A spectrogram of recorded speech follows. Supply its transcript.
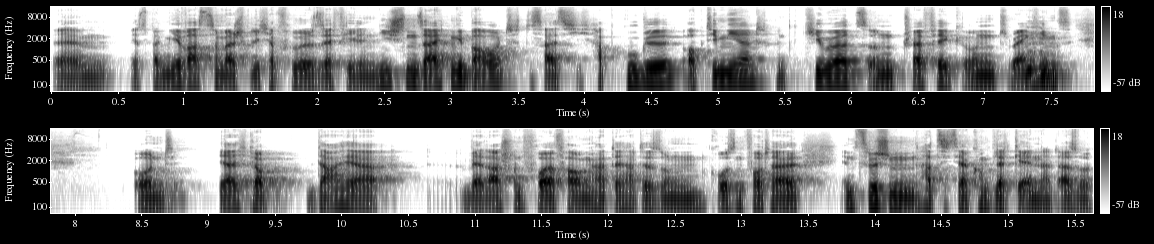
Ähm, jetzt bei mir war es zum Beispiel, ich habe früher sehr viele Nischenseiten gebaut. Das heißt, ich habe Google optimiert mit Keywords und Traffic und Rankings. Mhm. Und ja, ich glaube, daher wer da schon Vorerfahrung hatte, hatte so einen großen Vorteil. Inzwischen hat sich ja komplett geändert. Also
